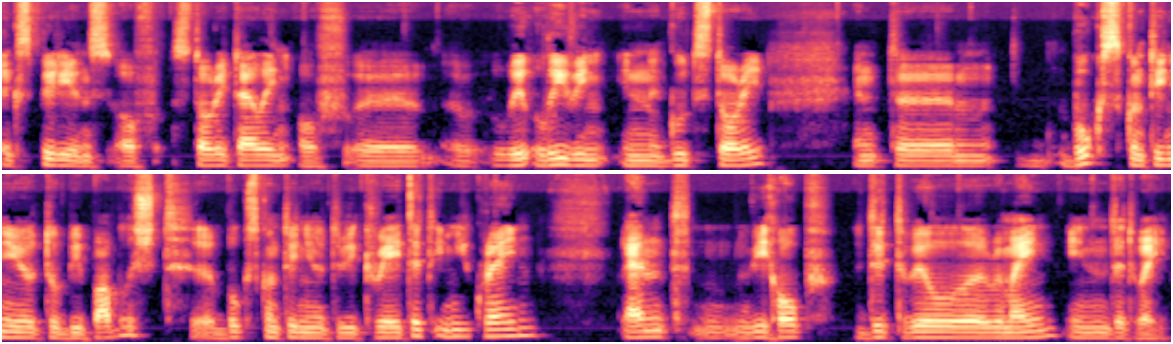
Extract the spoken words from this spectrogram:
experience of storytelling of living in a good story. And um, books continue to be published uh, books continue to be created in ukraine and we hope that will uh, remain in that way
